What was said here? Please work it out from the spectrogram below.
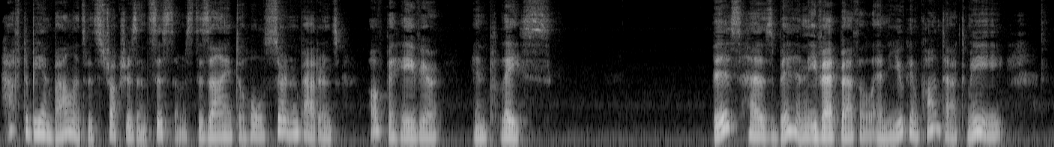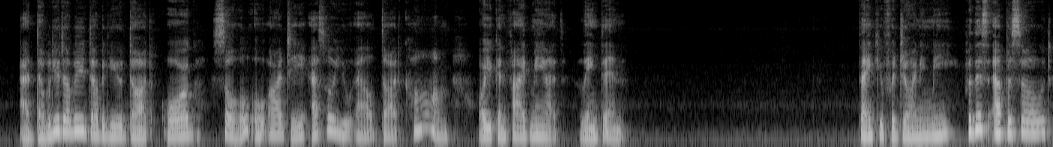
have to be in balance with structures and systems designed to hold certain patterns of behavior in place. This has been Yvette Bethel, and you can contact me at www.orgsoul.com or you can find me at LinkedIn. Thank you for joining me for this episode,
